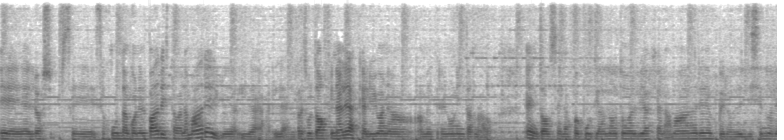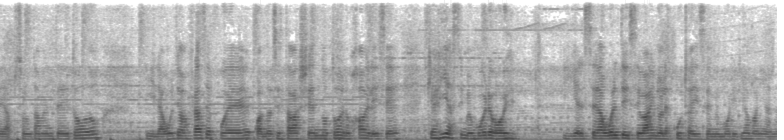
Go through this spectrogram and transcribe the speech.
Eh, los- se, juntan con el padre, estaba la madre y, le- la- la- el resultado final era que lo iban a, a meter en un internado. Entonces la fue puteando todo el viaje a la madre, pero diciéndole absolutamente de todo. Y la última frase fue cuando él se estaba yendo todo enojado y le dice, ¿qué harías si me muero hoy? Y él se da vuelta y se va y no la escucha y dice, me moriría mañana.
